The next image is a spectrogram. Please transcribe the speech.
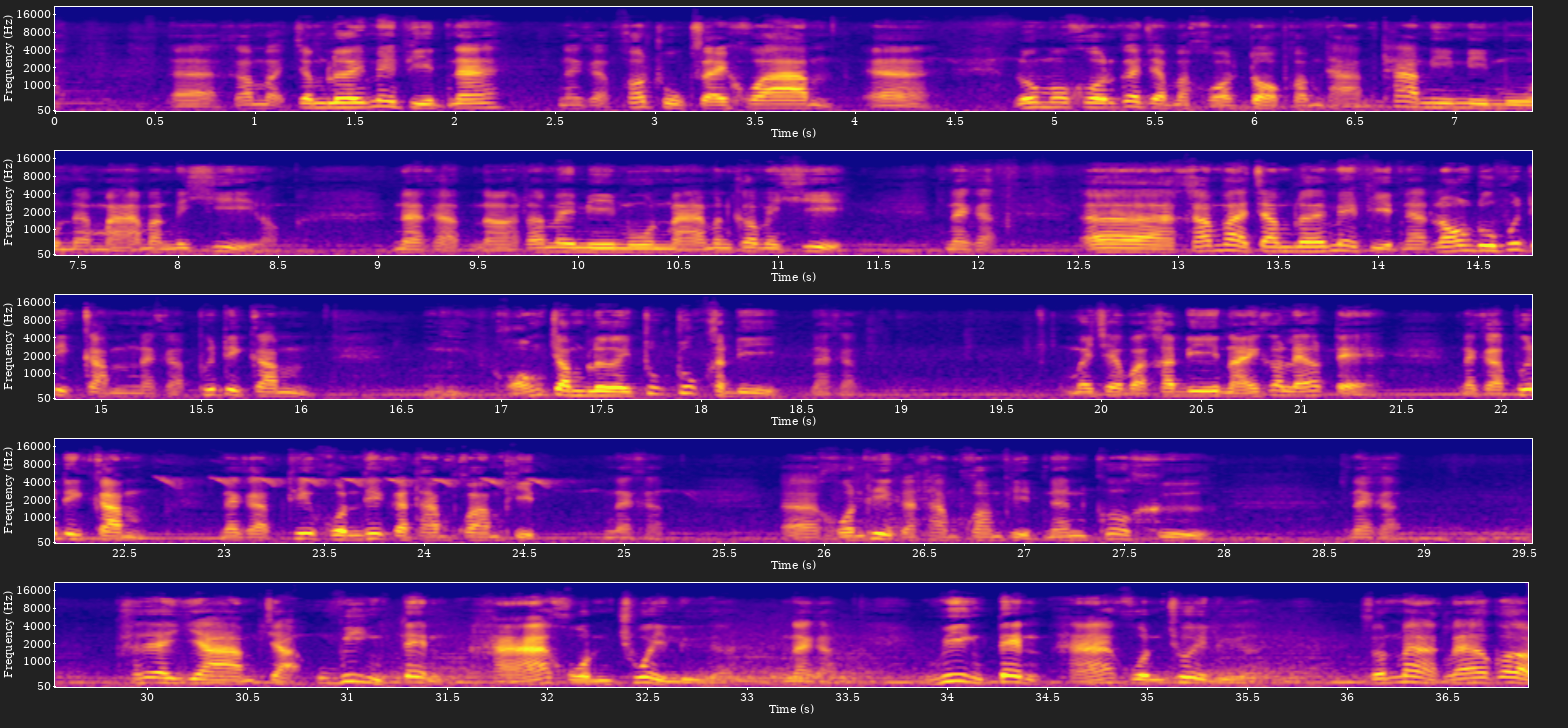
อ่าเขาจำเลยไม่ผิดนะนะครับเขาถูกใส่ความอ่าลุงมงคลก็จะมาขอตอบคำถาม ถ้ามีมีมูลนะหมามันไม่ขี้หรอกนะครับเนาะถ้าไม่มีมูลหมามันก็ไม่ขี้นะครับคำว่าจำเลยไม่ผิดนะลองดูพฤติกรรมนะครับพฤติกรรมของจำเลยทุก ๆ คดีนะครับ ไม่ใช่ว่าคดีไหนก็แล้วแต่นะครับพฤติกรรมนะครับที่คนที่กระทำความผิดนะครับคนที่กระทำความผิดนั้นก็คือนะครับ พยายามจะวิ่งเต้นหาคนช่วยเหลือนะครับ วิ่งเต้นหาคนช่วยเหลือ ส่วนมากแล้วก็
